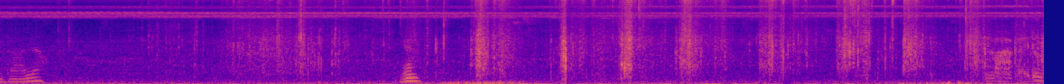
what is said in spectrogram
Wala na yan mga kaidol.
